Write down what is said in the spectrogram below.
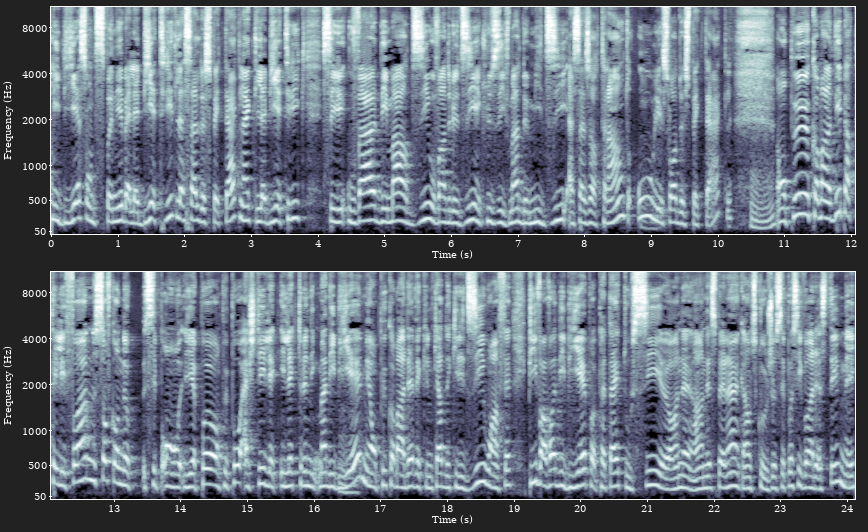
Les billets sont disponibles à la billetterie de la salle de spectacle. Hein. La billetterie, c'est ouvert des mardis au vendredi inclusivement de midi à 16h30 ou les soirs de spectacle. Mhm. On peut commander par téléphone, sauf qu'on a, on, y a pas, on peut pas acheter électroniquement des billets, mhm. mais on peut commander avec une carte de crédit ou en fait, puis il va y avoir des billets peut-être aussi euh, en, en, espérant, en tout cas, je sais pas s'ils vont en rester, mais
